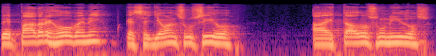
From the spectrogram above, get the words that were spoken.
de padres jóvenes que se llevan sus hijos a Estados Unidos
